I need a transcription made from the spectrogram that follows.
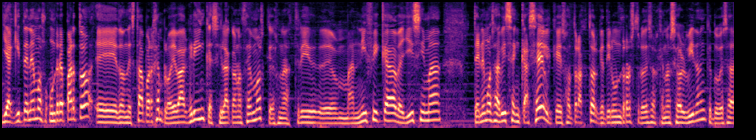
Y aquí tenemos un reparto eh, donde está, por ejemplo, Eva Green, que sí la conocemos, que es una actriz eh, magnífica, bellísima. Tenemos a Vincent Cassel, que es otro actor que tiene un rostro de esos que no se olvidan, que tú ves, a,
